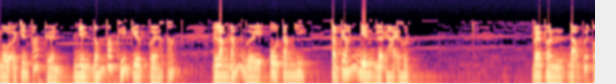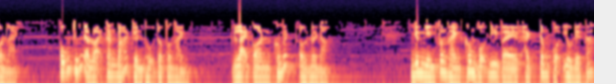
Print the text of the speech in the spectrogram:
ngồi ở trên pháp thuyền Nhìn đống pháp khí kia cười hắc hắc, Làm đám người ô tăng nhi Cảm thấy hắn điên lợi hại hơn. Về phần đạo quyết còn lại, Cũng chính là loại căn bá truyền thụ cho Phương Hành, Lại còn không biết ở nơi nào. Nhưng nhìn Phương Hành không vội đi về hạch tâm của yêu đế các,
